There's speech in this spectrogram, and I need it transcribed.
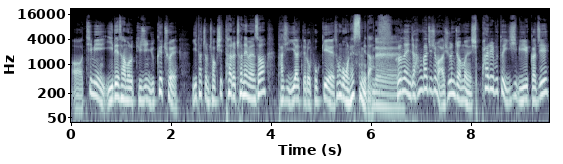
어, 팀이 2대 3으로 뒤진 6회 초에 2타점 적시타를 쳐내면서 다시 2할대로 복귀에 성공을 했습니다. 네. 그러나 이제 한 가지 좀 아쉬운 점은 18일부터 22일까지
